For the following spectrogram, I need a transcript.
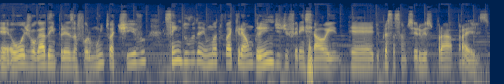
é, ou advogado da empresa for muito ativo, sem dúvida nenhuma, tu vai criar um grande diferencial aí, é, de prestação de serviço para eles.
